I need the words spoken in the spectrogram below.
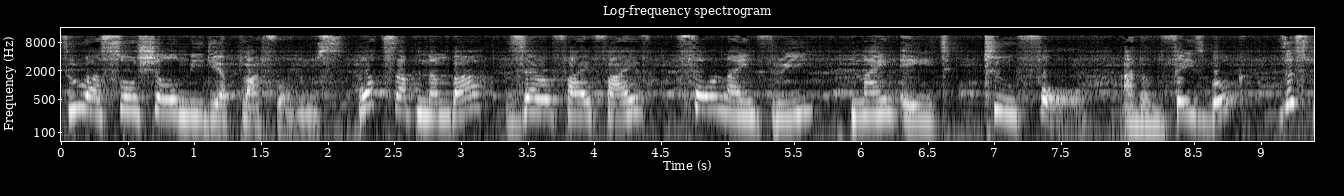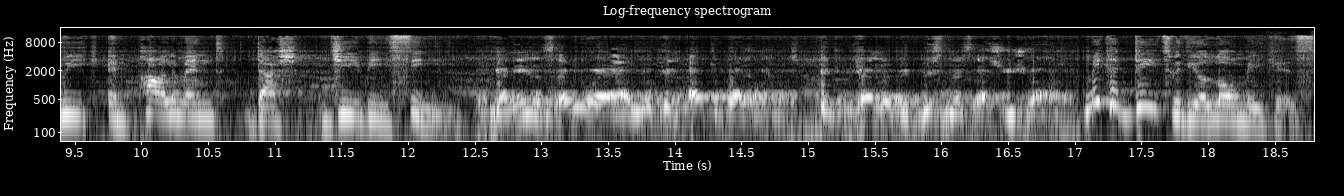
through our social media platforms. WhatsApp number 055 493 9824 and on Facebook this week in Parliament GBC. Ghanaians everywhere are looking out to Parliament. It cannot be business as usual. Make a date with your lawmakers.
